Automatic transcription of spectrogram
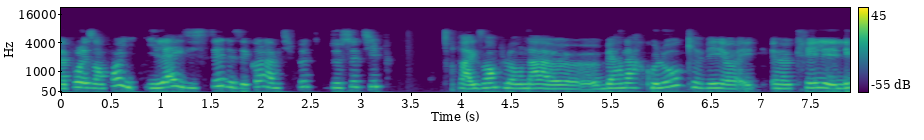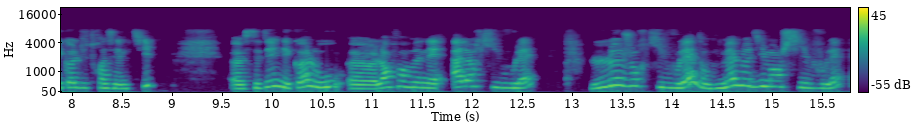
Bah, pour les enfants, il, a existé des écoles un petit peu de ce type. Par exemple, on a euh, Bernard Collot qui avait créé l'école du troisième type. C'était une école où l'enfant venait à l'heure qu'il voulait, le jour qu'il voulait, donc même le dimanche s'il voulait.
